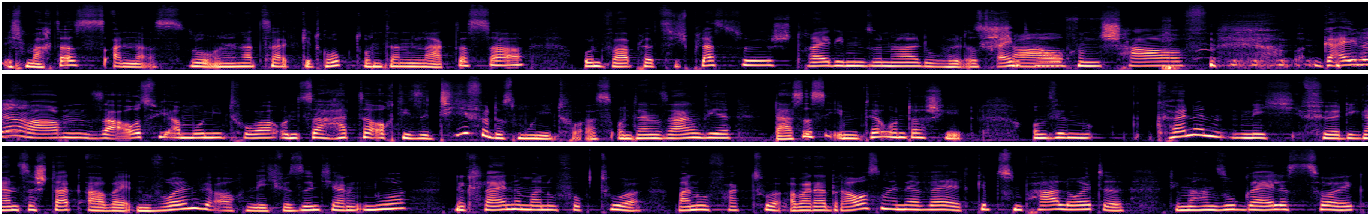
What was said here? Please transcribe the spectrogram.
ich mache das anders. So, und dann hat es halt gedruckt und dann lag das da und war plötzlich plastisch, dreidimensional, du wolltest Scharf. reintauchen, scharf, geile Farben, sah aus wie am Monitor und sah, hatte auch diese Tiefe des Monitors. Und dann sagen wir, das ist eben der Unterschied. Und wir können nicht für die ganze Stadt arbeiten, wollen wir auch nicht. Wir sind ja nur eine kleine Manufaktur, Manufaktur. Aber da draußen in der Welt gibt es ein paar Leute, die machen so geiles Zeug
